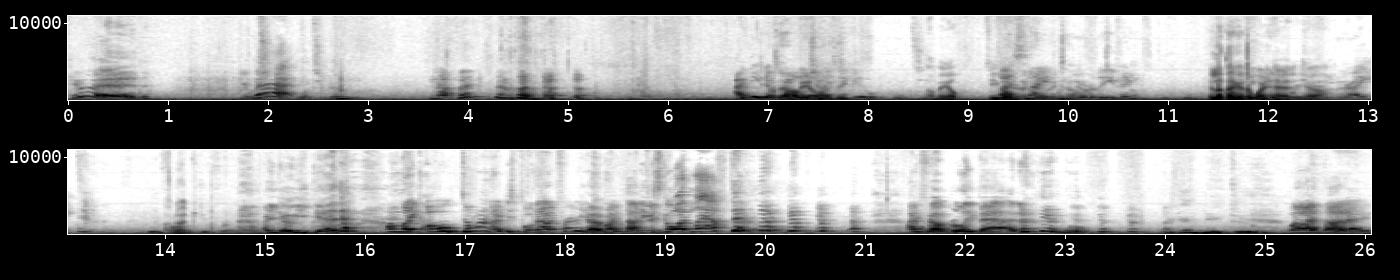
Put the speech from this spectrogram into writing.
Good. You're back. What's new? Nothing. I need to Is that a male, I apologize to think? you. A male Last eagle? think night when we were leaving. It looked like it had a I white head. Yeah. Right. We not- followed you for a while. I know you did. I'm like, oh darn! I just pulled out in front of him. I thought he was going left. I felt really bad. Well, You didn't need to. well, I thought I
